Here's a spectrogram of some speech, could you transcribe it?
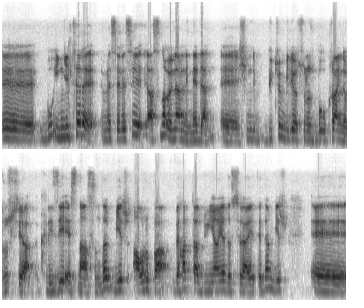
e, bu İngiltere meselesi aslında önemli. Neden? E, şimdi bütün biliyorsunuz bu Ukrayna-Rusya krizi esnasında bir Avrupa ve hatta dünyaya da sirayet eden bir e,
